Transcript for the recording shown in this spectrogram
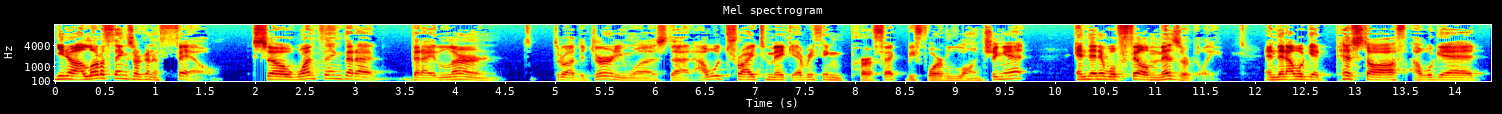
you know, a lot of things are going to fail. So one thing that I that I learned throughout the journey was that I will try to make everything perfect before launching it, and then it will fail miserably and then I will get pissed off. I will get,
